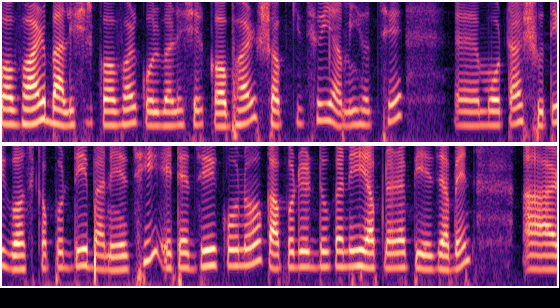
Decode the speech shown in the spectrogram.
কভার, বালিশের কভার, কোল বালিশের কভার সব কিছুই আমি হচ্ছে মোটা সুতি গজ কাপড় দিয়ে বানিয়েছি। এটা যে কোনো কাপড়ের দোকানেই আপনারা পেয়ে যাবেন। আর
